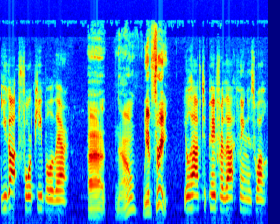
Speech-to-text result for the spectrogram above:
You got four people there. Uh, no. We have three. You'll have to pay for that thing as well.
